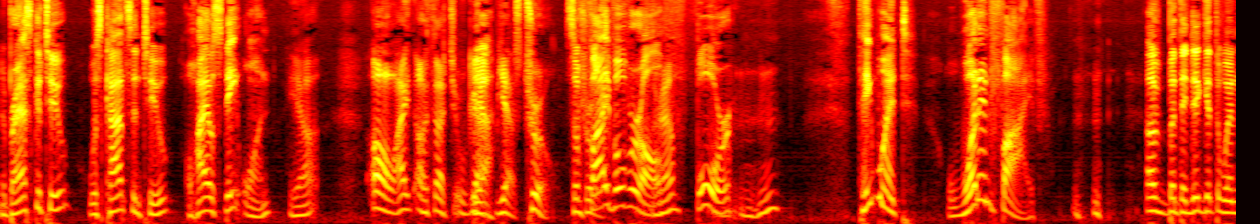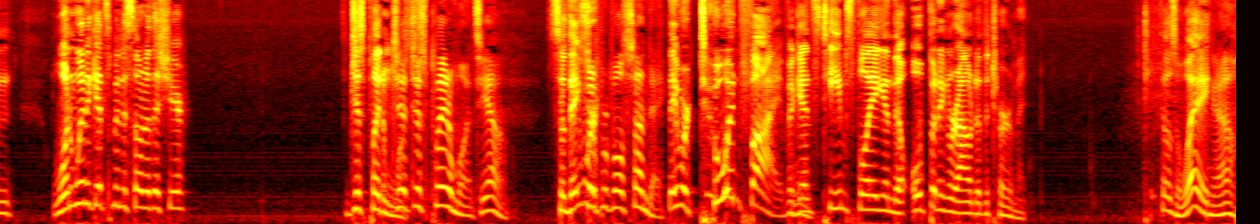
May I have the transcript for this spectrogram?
Nebraska two, Wisconsin two, Ohio State one. Yeah. Oh, I, I thought you. Yeah. Yeah. Yes, true. So True. five overall. Yeah. 4 Mm-hmm. They went one in five, uh, but they did get the win. One win against Minnesota this year. Just played them once. Just, just played them once, yeah. so they were Super Bowl Sunday. they were two and five against teams playing in the opening round of the tournament. Take those away. Yeah.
